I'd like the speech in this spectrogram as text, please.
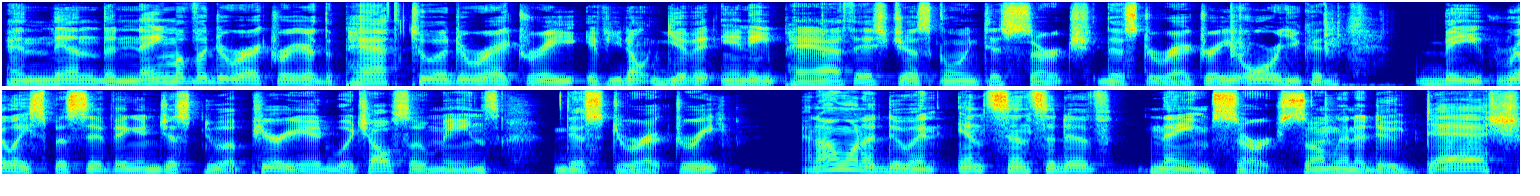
and then the name of a directory or the path to a directory. If you don't give it any path, it's just going to search this directory or you could be really specific and just do a period, which also means this directory. And I want to do an insensitive name search. So I'm going to do dash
